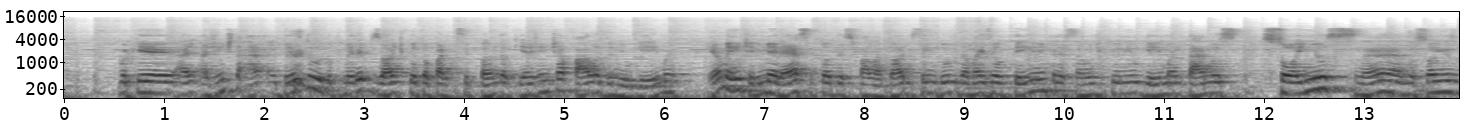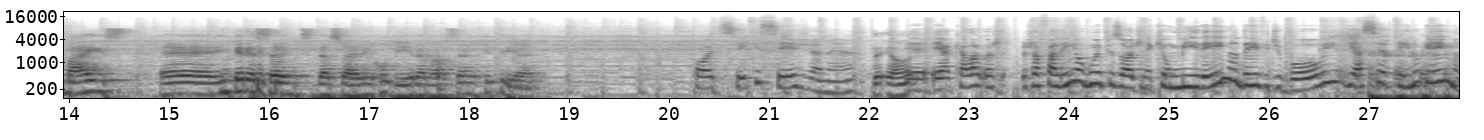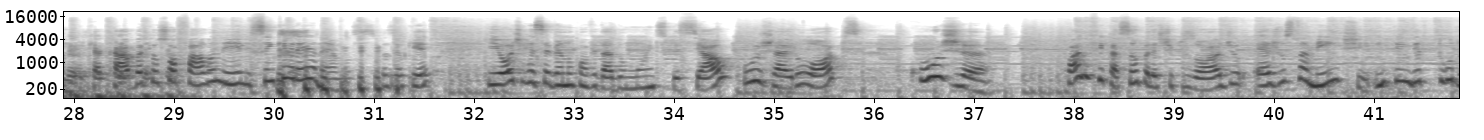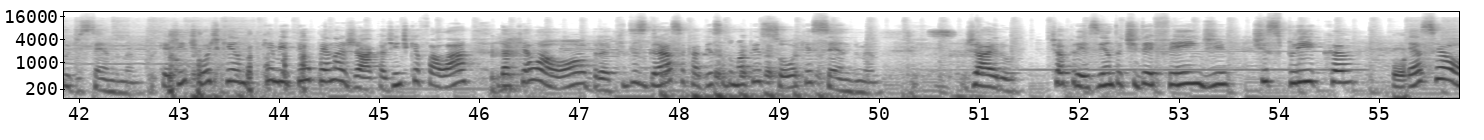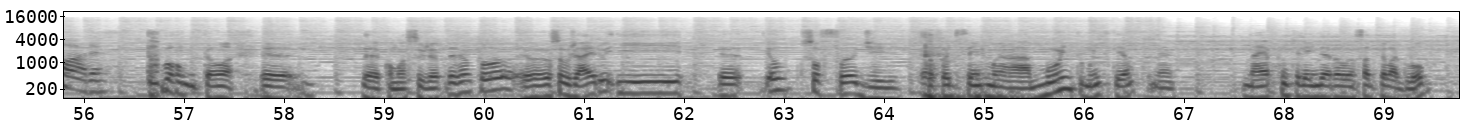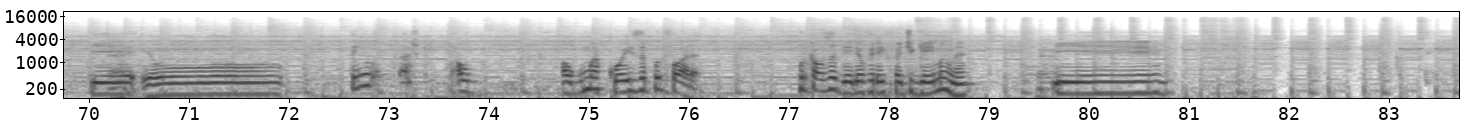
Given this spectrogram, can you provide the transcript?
porque a, a gente, tá, desde o primeiro episódio que eu estou participando aqui, a gente já fala do Neil Gaiman. Realmente, ele merece todo esse falatório, sem dúvida, mas eu tenho a impressão de que o Neil Gaiman está nos sonhos, né, nos sonhos mais é, interessantes da Suelen Rubira, nossa anfitriã. Pode ser que seja, né? Eu... É, é, aquela. Eu já falei em algum episódio, né? Que eu mirei no David Bowie e acertei no Gaiman, porque acaba que eu só falo nele, sem querer, né? Mas fazer o quê? E hoje recebendo um convidado muito especial, o Jairo Lopes, cuja qualificação para este episódio é justamente entender tudo de Sandman. Porque a gente hoje quer, quer meter o pé na jaca, a gente quer falar daquela obra que desgraça a cabeça de uma pessoa que é Sandman. Jairo, te apresenta, te defende, te explica. Oh. Essa é a hora. Tá bom, então, ó, é, é, como a Su já apresentou, eu, eu sou o Jairo e é, eu sou fã de sou fã de Sandman há muito, muito tempo, né? Na época em que ele ainda era lançado pela Globo. E é. eu tenho, acho que, alguma coisa por fora. Por causa dele eu virei fã de Gaiman, né? É. E.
